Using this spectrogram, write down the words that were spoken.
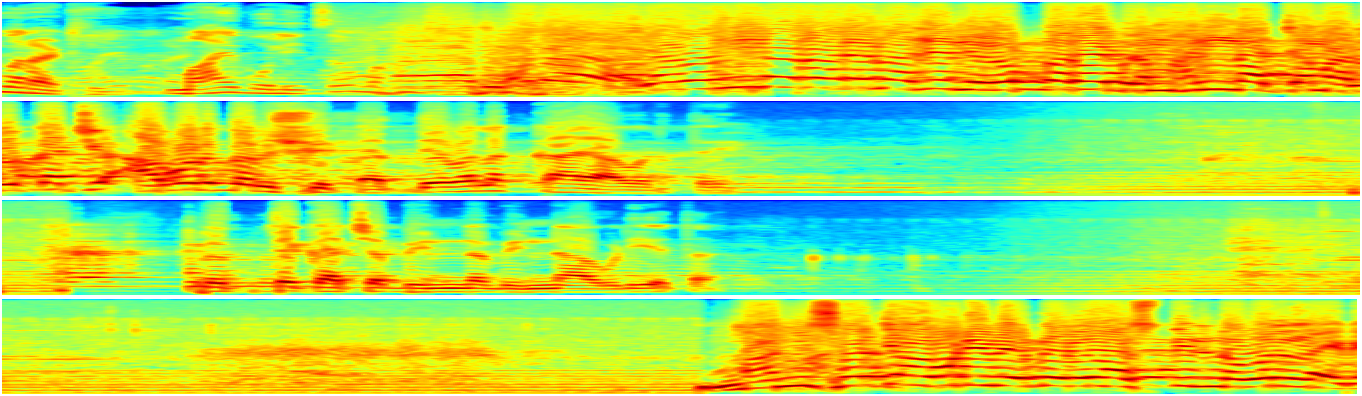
मराठी माय बोलीचं महा माझे निरोपर आहे ब्रह्मांडाच्या मालकाची आवड दर्शवितात. देवाला काय आवडते प्रत्येकाच्या भिन्न भिन्न आवडी येतात. माणसाच्या आवडी वेगवेगळ्या असतील नवल नाही.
